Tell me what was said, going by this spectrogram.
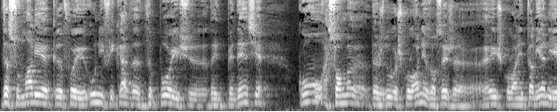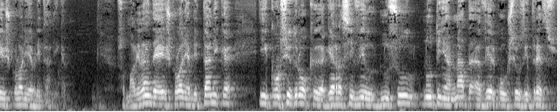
da Somália que foi unificada depois eh, da independência com a soma das duas colónias, ou seja, a ex-colónia italiana e a ex-colónia britânica. Somaliland é a ex-colónia britânica e considerou que a guerra civil no Sul não tinha nada a ver com os seus interesses.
